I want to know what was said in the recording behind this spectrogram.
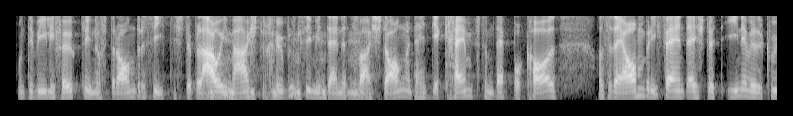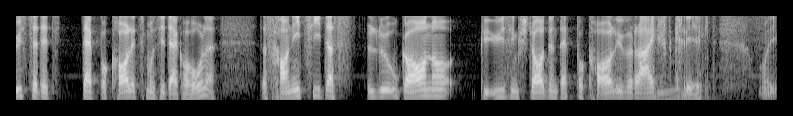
Und der Willi Vöcklin auf der anderen Seite. Das war der blaue Meisterkübel mit diesen zwei Stangen. Da haben die gekämpft um den Pokal. Also der andere Fan der ist dort rein, weil er gewusst hat, den Pokal, jetzt muss ich den holen. Das kann nicht sein, dass Lugano bei uns im Stadion den Pokal überreicht mhm. kriegt. Und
